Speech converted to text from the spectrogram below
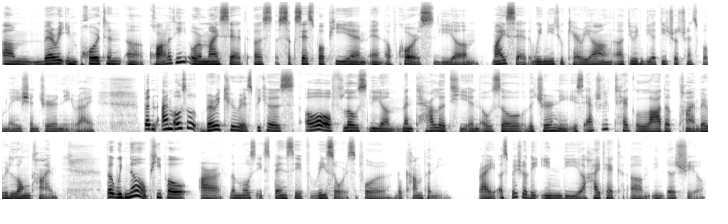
um, very important uh, quality or mindset as a successful PM, and of course the um, mindset we need to carry on uh, during the digital transformation journey, right? But I'm also very curious because all of those the um, mentality and also the journey is actually take a lot of time, very long time. But we know people are the most expensive resource for the company, right? Especially in the uh, high tech um, industrial.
